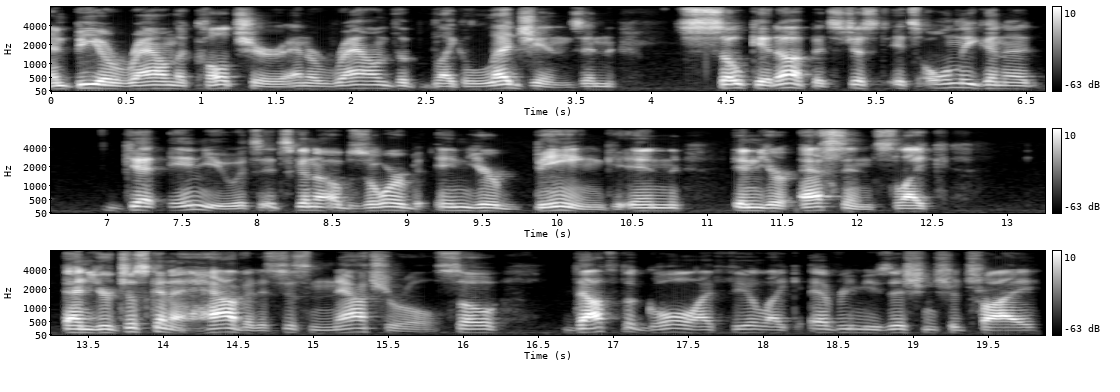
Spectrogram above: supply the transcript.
and be around the culture and around the like legends and soak it up, it's just it's only going to get in you. It's it's going to absorb in your being, in in your essence like and you're just going to have it. It's just natural. So that's the goal I feel like every musician should try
